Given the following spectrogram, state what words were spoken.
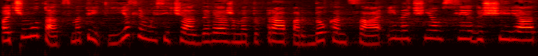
Почему так? Смотрите, если мы сейчас довяжем этот раппорт до конца и начнем следующий ряд,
